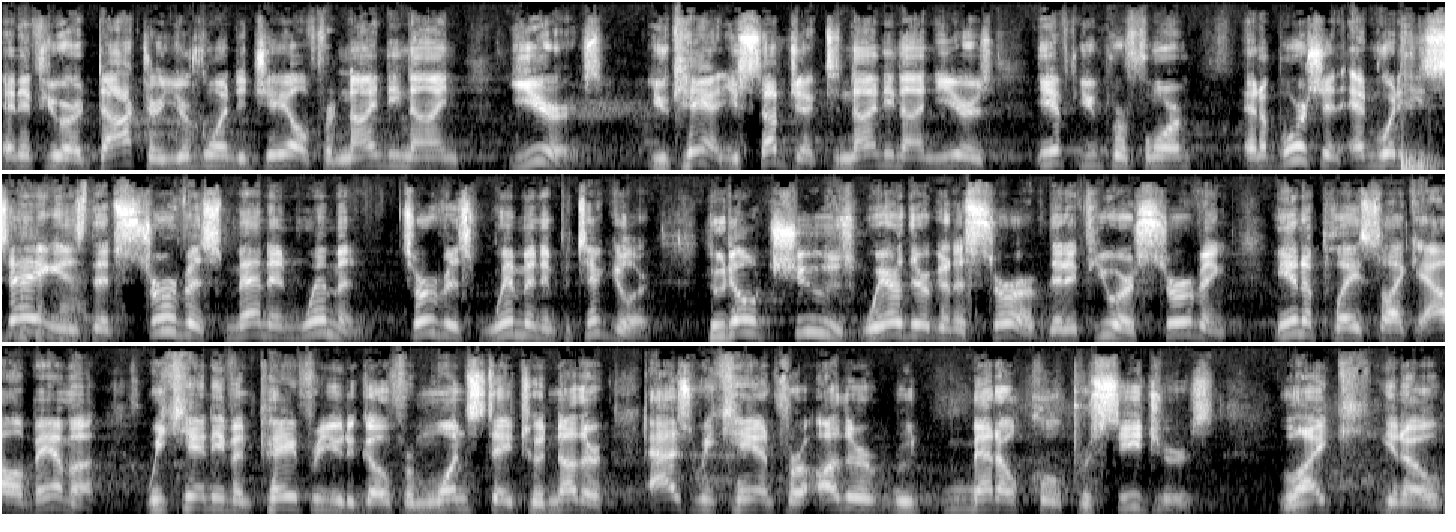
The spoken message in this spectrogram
And if you're a doctor, you're going to jail for 99 years. You can't. You're subject to 99 years if you perform an abortion. And what he's saying is that service men and women, service women in particular, who don't choose where they're going to serve, that if you are serving in a place like Alabama, we can't even pay for you to go from one state to another as we can for other medical procedures like, you know,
